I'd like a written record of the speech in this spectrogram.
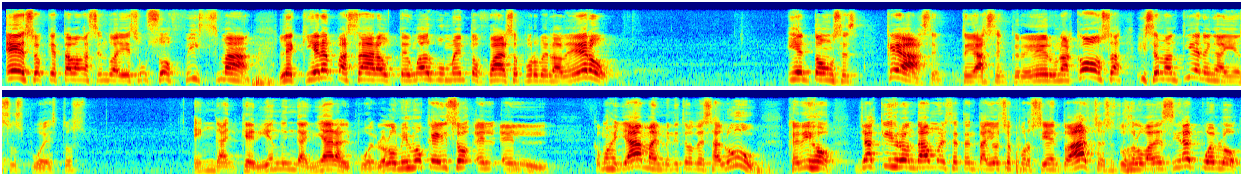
Eso que estaban haciendo ahí es un sofisma. Le quieren pasar a usted un argumento falso por verdadero. Y entonces, ¿qué hacen? Te hacen creer una cosa y se mantienen ahí en sus puestos queriendo engañar al pueblo. Lo mismo que hizo el, el- ¿cómo se llama? El ministro de Salud, que dijo, ya aquí rondamos el 78%. Ah, eso tú se lo vas a decir al pueblo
